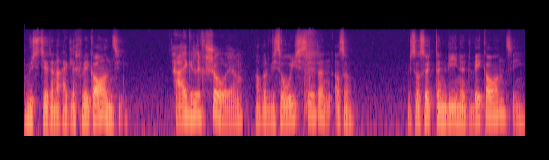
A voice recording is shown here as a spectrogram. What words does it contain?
müsste ja dann eigentlich vegan sein. Eigentlich schon, ja. Aber wieso ist sie dann, also wieso sollte denn Wein nicht vegan sein?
